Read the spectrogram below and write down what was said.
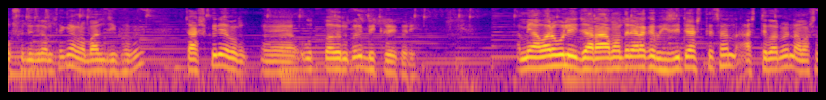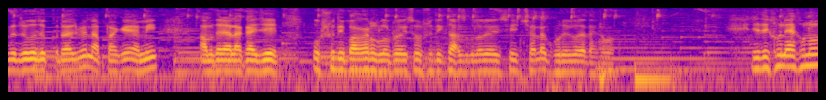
ওষুধি গ্রাম থেকে আমরা বাণিজ্যিকভাবে চাষ করি এবং উৎপাদন করে বিক্রয় করি। আমি আবার বলি, যারা আমাদের এলাকায় ভিজিটে আসতে চান, আসতে পারবেন, আমার সাথে যোগাযোগ করে আসবেন। আপনাকে আমি আমাদের এলাকায় যে ওষুধি বাগানগুলো রয়েছে ওষুধি গাছগুলো রয়েছে ইনশাল্লাহ ঘুরে ঘুরে দেখাবো। যে দেখুন এখনও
